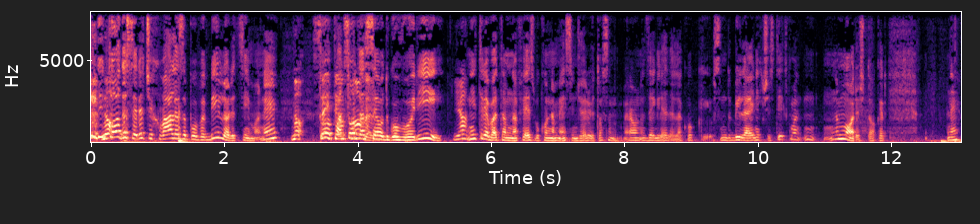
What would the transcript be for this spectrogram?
Tudi No. to, da se reče hvala za povabilo, recimo, ne. No, To pa to, da osnove. se odgovori. Ja. Ni treba tam na Facebooku, na Messengerju, to sem ravno zdaj gledala, koliko sem dobila enih čestitk, ne moreš to, ker ne.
